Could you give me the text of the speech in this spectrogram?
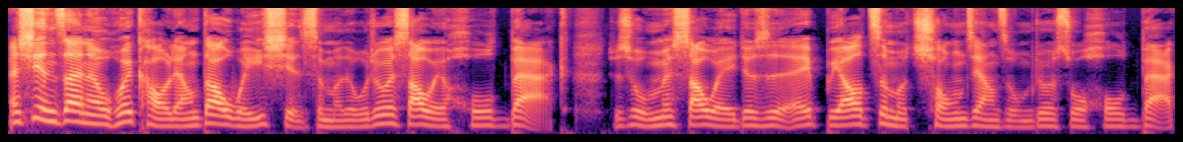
那现在呢，我会考量到危险什么的，我就会稍微 hold back，就是我们会稍微就是哎不要这么冲这样子，我们就会说 hold back。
